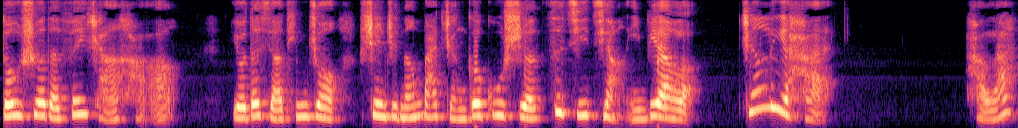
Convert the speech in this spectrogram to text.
都说的非常好，有的小听众甚至能把整个故事自己讲一遍了，真厉害！好啦，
